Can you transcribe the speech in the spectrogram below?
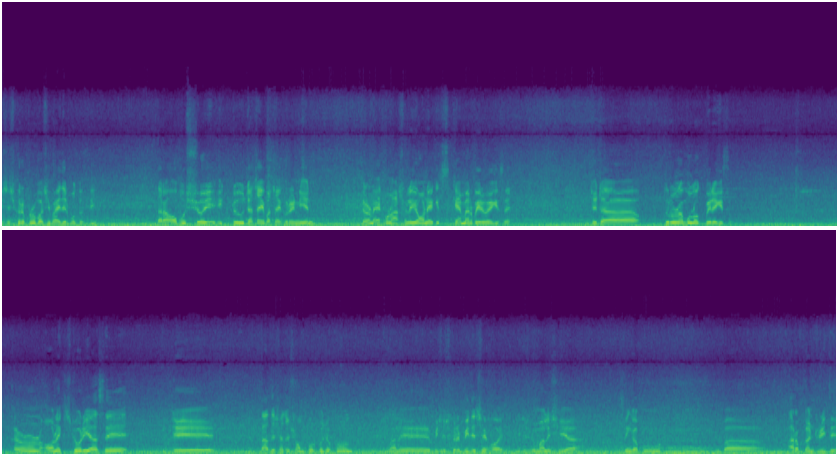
বিশেষ করে প্রবাসী ভাইদের বলতেছি, তারা অবশ্যই একটু যাচাই বাছাই করে নিন কারণ এখন আসলেই অনেক স্ক্যামার বের হয়ে গেছে, যেটা তুলনামূলক বেড়ে গেছে। কারণ অনেক স্টোরি আছে যে তাদের সাথে সম্পর্ক যখন মানে বিশেষ করে বিদেশে হয়, বিশেষ করে মালয়েশিয়া, সিঙ্গাপুর বা আরব কান্ট্রিতে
